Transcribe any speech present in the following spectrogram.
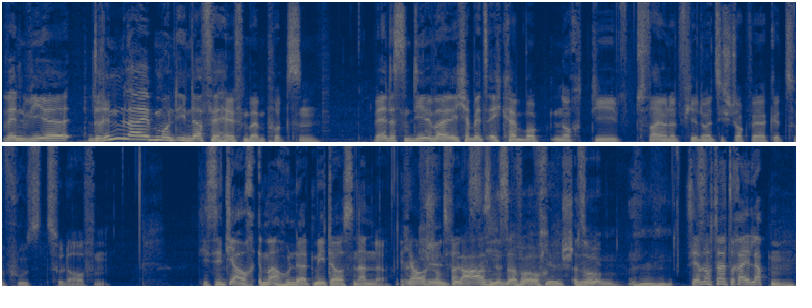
wenn wir drin bleiben und Ihnen dafür helfen beim Putzen. Wäre das ein Deal, weil ich habe jetzt echt keinen Bock, noch die 294 Stockwerke zu Fuß zu laufen. Die sind ja auch immer 100 Meter auseinander. Ich habe auch Okay, schon Blasen ist aber auch- also- Stegen. Sie haben doch da drei Lappen.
